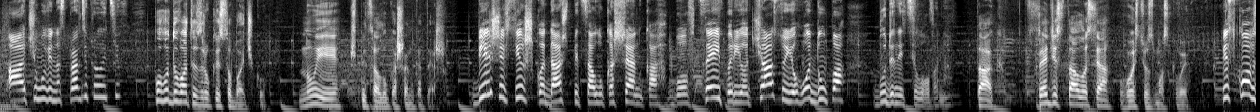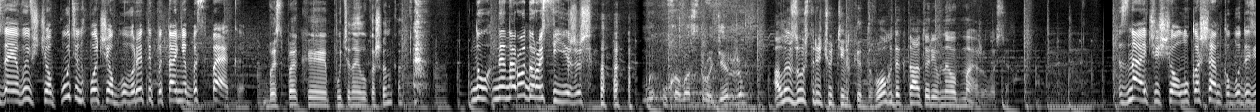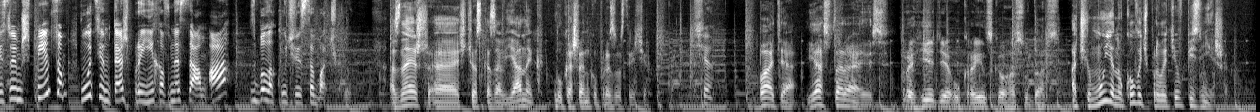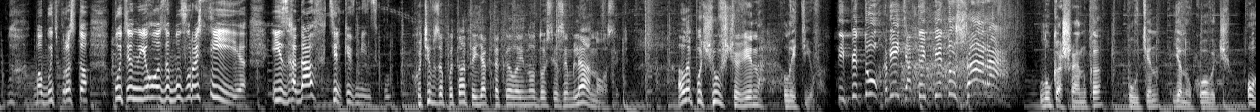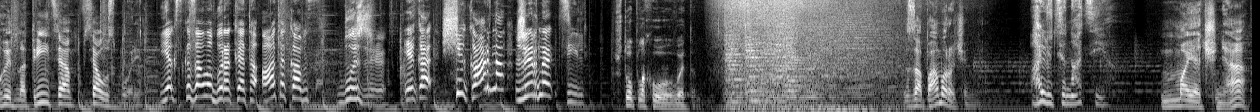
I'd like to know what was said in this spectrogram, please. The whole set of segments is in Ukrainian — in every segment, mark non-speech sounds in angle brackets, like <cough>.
А чому він насправді прилетів? Погодувати з руки собачку. Ну і шпіца Лукашенка теж. Більше всіх шкода шпіца Лукашенка, бо в цей період часу його дупа буде не цілована. Так, все дісталося гостю з Москви. Пісков заявив, що Путін хоче обговорити питання безпеки. Безпеки Путіна і Лукашенка? <laughs> Ну, не народу Росії же ж. <laughs> Мы ухо востро держим. Але зустрічу тільки двох диктаторів не обмежилося. Знаючи, що Лукашенко буде зі своїм шпіцом, Путін теж приїхав не сам, а з балакучою собачкою. А знаєш, е, що сказав Яник Лукашенку при зустрічі? Що? Батя, я стараюсь. Трагедія українського государства. А чому Янукович прилетів пізніше? Мабуть, просто Путін його забув у Росії і згадав тільки в мінську. Хотів запитати, як таке лайно досі земля носить, але почув, що він летів. Ты петух, Витя, ты петушара! Лукашенка, Путін, Янукович. Огидна трійця, вся у зборі. Як сказала би ракета Атакамс, боже, яка шикарна жирна ціль. Що плохого в этом? Запаморочення, Галюцинації. маячня.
